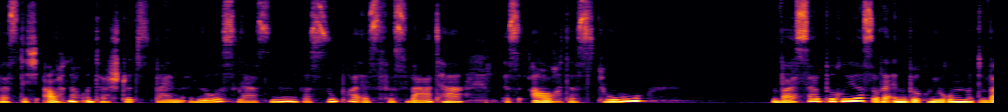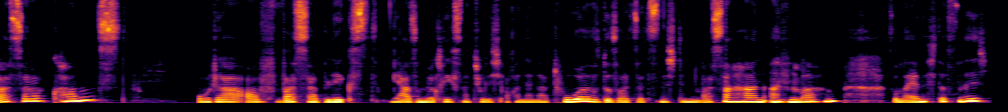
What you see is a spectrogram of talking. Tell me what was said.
Was dich auch noch unterstützt beim Loslassen, was super ist fürs Vata, ist auch, dass du Wasser berührst oder in Berührung mit Wasser kommst oder auf Wasser blickst. Ja, so möglichst natürlich auch in der Natur. Also du sollst jetzt nicht den Wasserhahn anmachen, so meine ich das nicht,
